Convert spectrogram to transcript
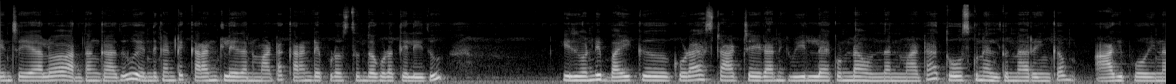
ఏం చేయాలో అర్థం కాదు. ఎందుకంటే కరెంట్ లేదనమాట. కరెంట్ ఎప్పుడు వస్తుందో కూడా తెలీదు. ఇదిగోండి బైక్ కూడా స్టార్ట్ చేయడానికి వీలు లేకుండా ఉందన్నమాట తోసుకుని వెళ్తున్నారు ఇంకా ఆగిపోయిన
